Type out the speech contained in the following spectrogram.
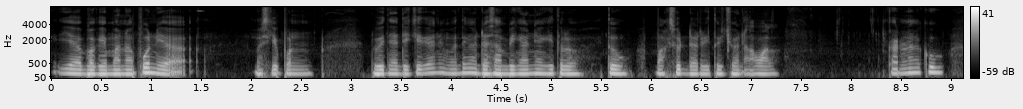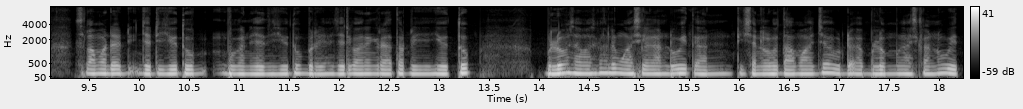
Ya bagaimanapun ya meskipun duitnya dikit kan yang penting ada sampingannya gitu loh. Itu maksud dari tujuan awal. Karena aku selama jadi YouTube bukan jadi youtuber ya jadi konten kreator di YouTube belum sama sekali menghasilkan duit kan. Di channel utama aja udah belum menghasilkan duit.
